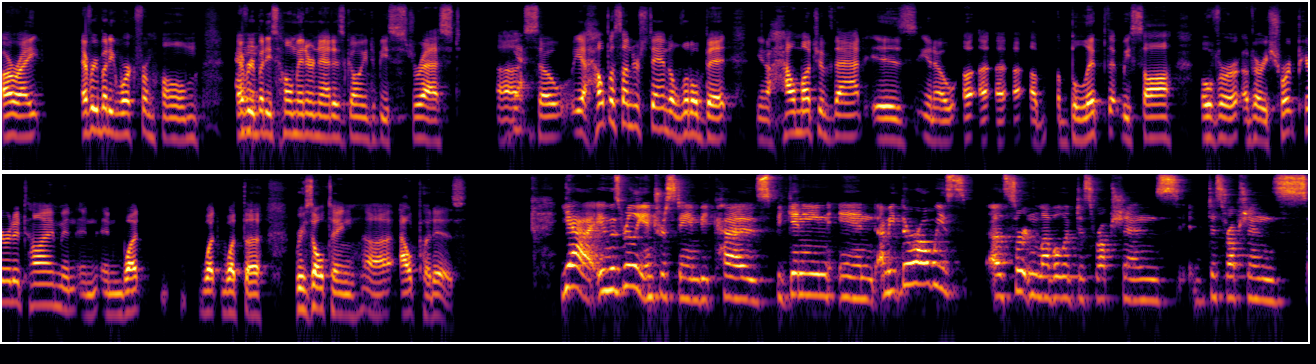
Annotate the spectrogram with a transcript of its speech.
all right, everybody work from home, everybody's home internet is going to be stressed. Uh, yeah. So yeah, help us understand a little bit, you know, how much of that is, you know, a, a, a, a blip that we saw over a very short period of time and, and, and what, what, what the resulting uh, output is. Yeah, it was really interesting because beginning in, I mean, there are always a certain level of disruptions. Disruptions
